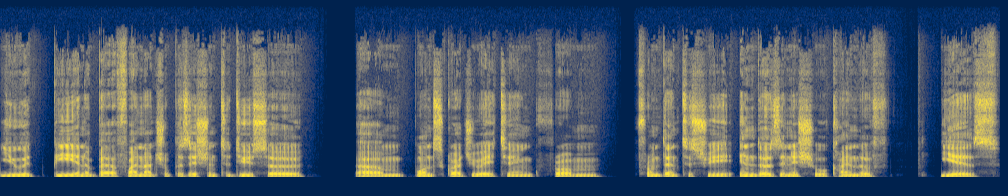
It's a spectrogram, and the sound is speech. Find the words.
you would be in a better financial position to do so um, once graduating from from dentistry in those initial kind of years,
